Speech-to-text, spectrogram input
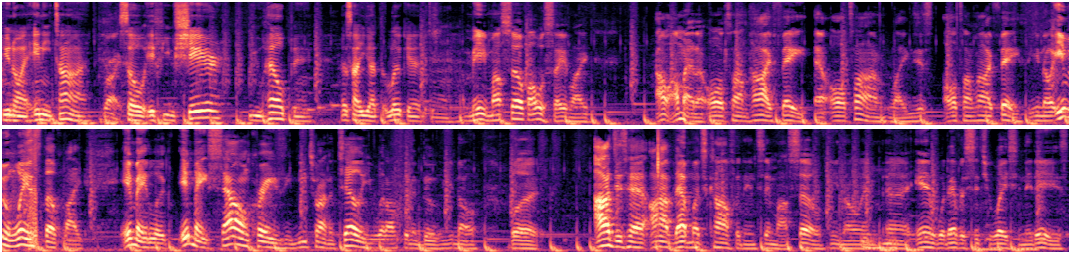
you know, at any time. Right. So if you share, you helping. That's how you got to look at it. Me myself, I would say like I'm at an all time high faith at all time, like just all time high faith. You know, even when stuff like it may look, it may sound crazy me trying to tell you what I'm gonna do, you know, but I just have I have that much confidence in myself, you know, and uh, in whatever situation it is.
